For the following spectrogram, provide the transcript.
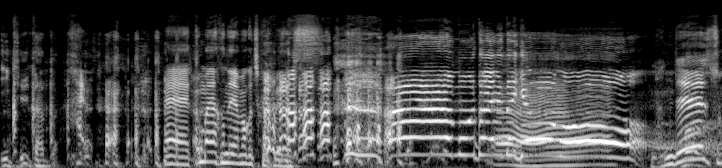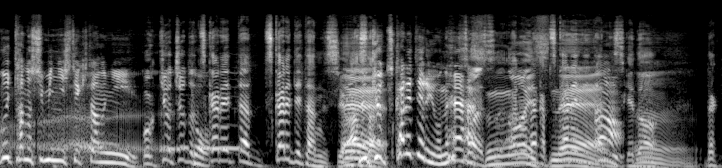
いきりたはい、えー、熊役の山口勝平です。ああもう大変だ今日もなんですごい楽しみにしてきたのに。僕今日ちょっと疲れた疲れてたんですよ、ええ朝。今日疲れてるよね。そうです。すごいっすね。あのなんか疲れてたんですけど、うん。だか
